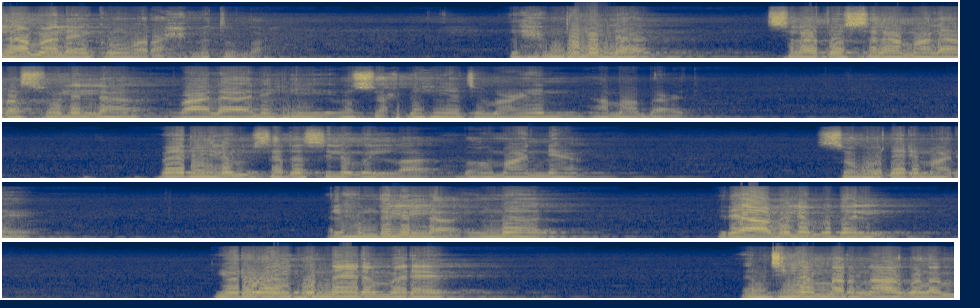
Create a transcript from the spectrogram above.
അസ്സാം വലൈക്കും വറഹമത്തുള്ള. അലഹമുല്ല സ്വലാത്തു വസ്സലാം അല റസൂലില്ല വാല അലിഹി വസ്ഹബിഹി അജ്മായിൻ അമാബാദ് വേദിയിലും സദസ്സിലുമുള്ള ബഹുമാന്യ സഹോദരിമാരെ അലഹമില്ല ഇന്ന് രാവിലെ മുതൽ ഈ ഒരു വൈകുന്നേരം വരെ എം ജി എം എറണാകുളം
